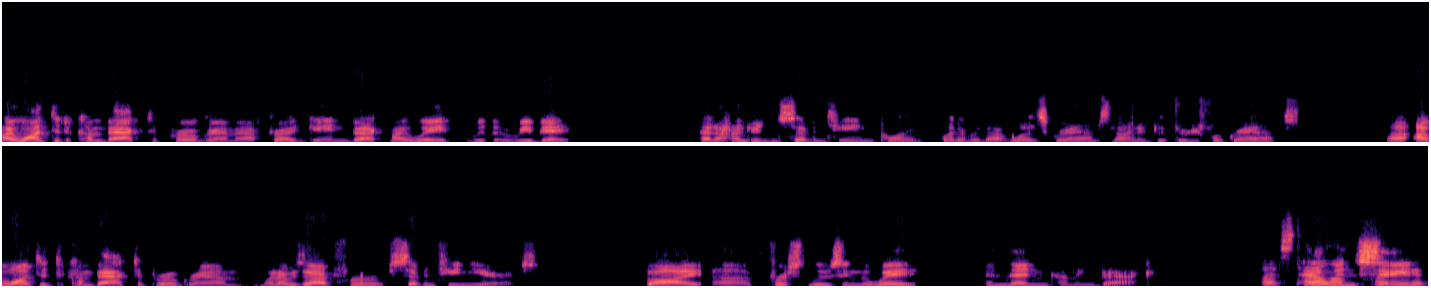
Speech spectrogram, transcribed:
I wanted to come back to program after I'd gained back my weight with a rebate at 117 point, whatever that was, grams, 934 grams. Uh, I wanted to come back to program when I was out for 17 years by uh, first losing the weight and then coming back. That's how insane.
